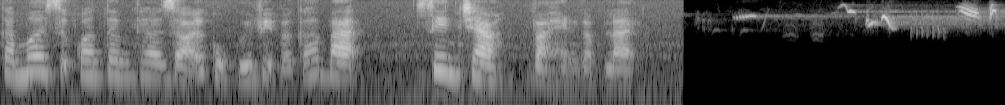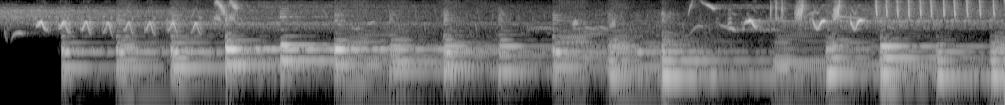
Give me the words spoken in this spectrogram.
Cảm ơn sự quan tâm theo dõi của quý vị và các bạn. Xin chào và hẹn gặp lại. Thank you.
